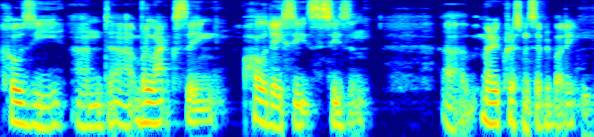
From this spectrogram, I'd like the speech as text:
cozy and uh, relaxing holiday se season. Uh, Merry Christmas, everybody.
